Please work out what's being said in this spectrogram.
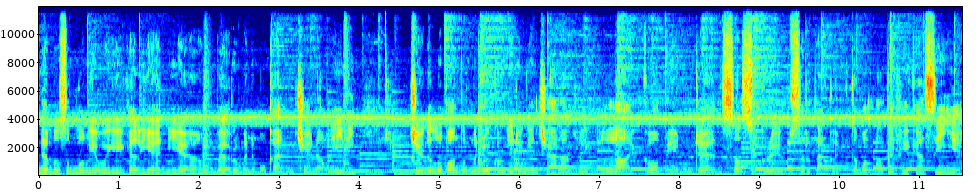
Namun sebelumnya bagi kalian yang baru menemukan channel ini Jangan lupa untuk mendukungnya dengan cara klik like, komen, dan subscribe, serta klik tombol notifikasinya.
